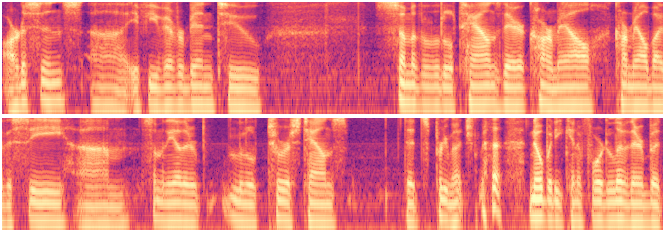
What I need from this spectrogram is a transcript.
artisans. Uh, if you've ever been to some of the little towns there, Carmel, Carmel by the Sea, um, some of the other little tourist towns that's pretty much nobody can afford to live there, but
